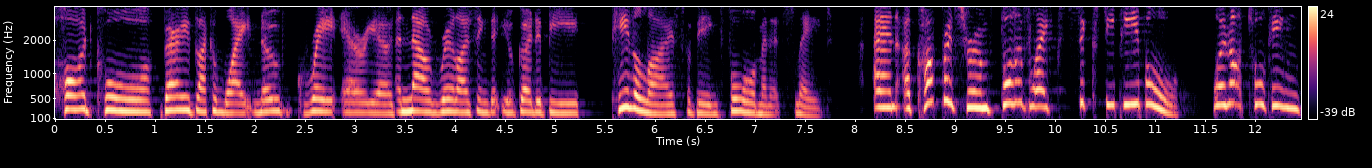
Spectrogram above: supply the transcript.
hardcore, very black and white, no gray area. And now realizing that you're going to be penalized for being four minutes late and a conference room full of like 60 people. We're not talking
